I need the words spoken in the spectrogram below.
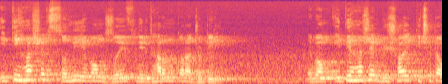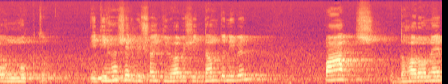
ইতিহাসের সহি এবং জয়ীফ নির্ধারণ করা জটিল। এবং ইতিহাসের বিষয় কিছুটা উন্মুক্ত। ইতিহাসের বিষয় কীভাবে সিদ্ধান্ত নেবেন? পাঁচ ধরনের,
